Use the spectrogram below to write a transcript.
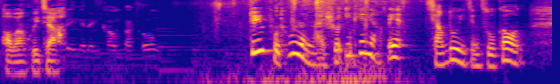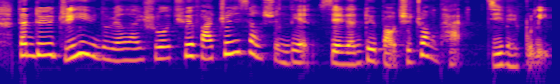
跑完回家。对于普通人来说，一天两练强度已经足够了，但对于职业运动员来说，缺乏专项训练显然对保持状态极为不利。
